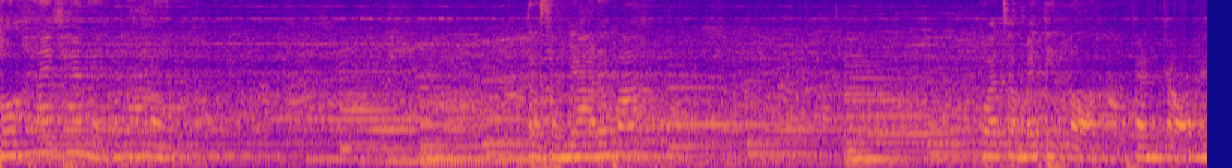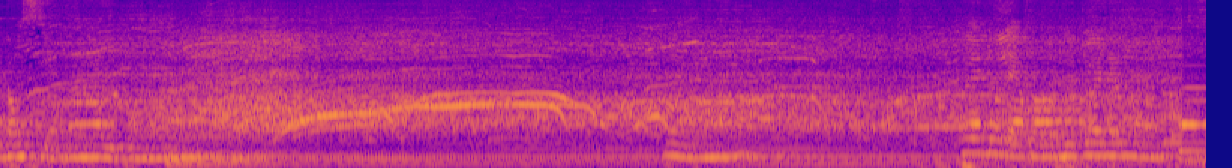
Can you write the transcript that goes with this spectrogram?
ร้องไห้แค่ไหนก็ได้ แต่สัญญาได้ปะ ว่าจะไม่ติดต่อหาแฟนเก่าให้ต้องเสียหน้าอีกนะไหวเพื่อนดูแลความรู้ด้วยนะคะ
